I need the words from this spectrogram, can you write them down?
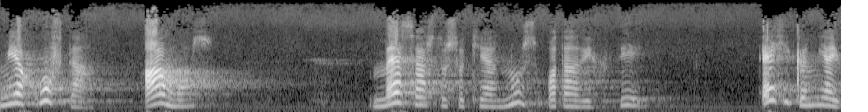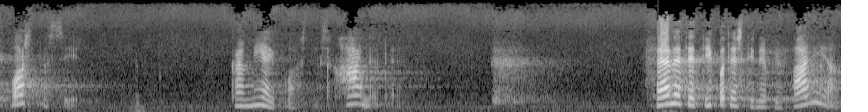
μία χούφτα άμμος μέσα στους ωκεανούς όταν ρηχθεί έχει καμία υπόσταση. Καμία υπόσταση. Χάνεται. Φαίνεται τίποτε στην επιφάνεια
